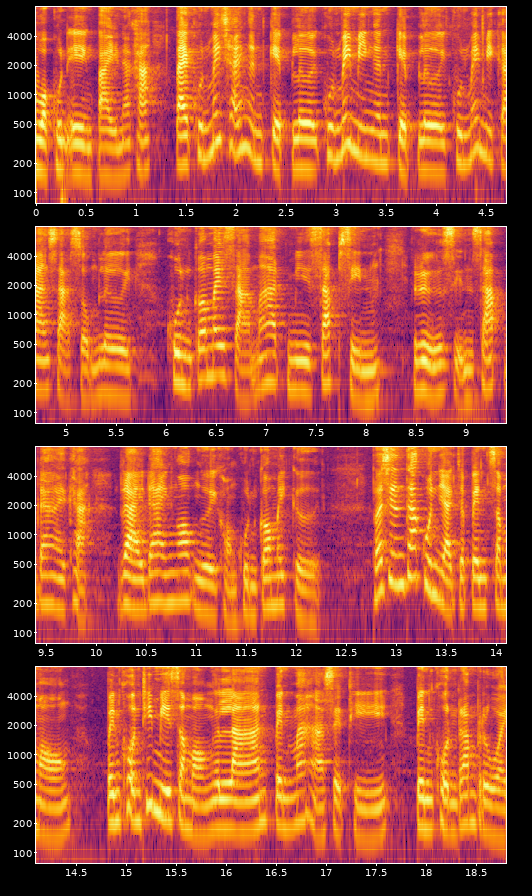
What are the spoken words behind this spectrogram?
ัวคุณเองไปนะคะ แต่คุณไม่ใช้เงินเก็บเลย คุณไม่มีเงินเก็บเลย คุณไม่มีการสะสมเลย คุณก็ไม่สามารถมีทรัพย์สินหรือสินทรัพย์ได้ค่ะ รายได้งอกเงยของคุณก็ไม่เกิด เพราะฉะนั้นถ้าคุณอยากจะเป็นสมอง เป็นคนที่มีสมองเงินล้าน เป็นมหาเศรษฐี เป็นคนร่ำรวย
